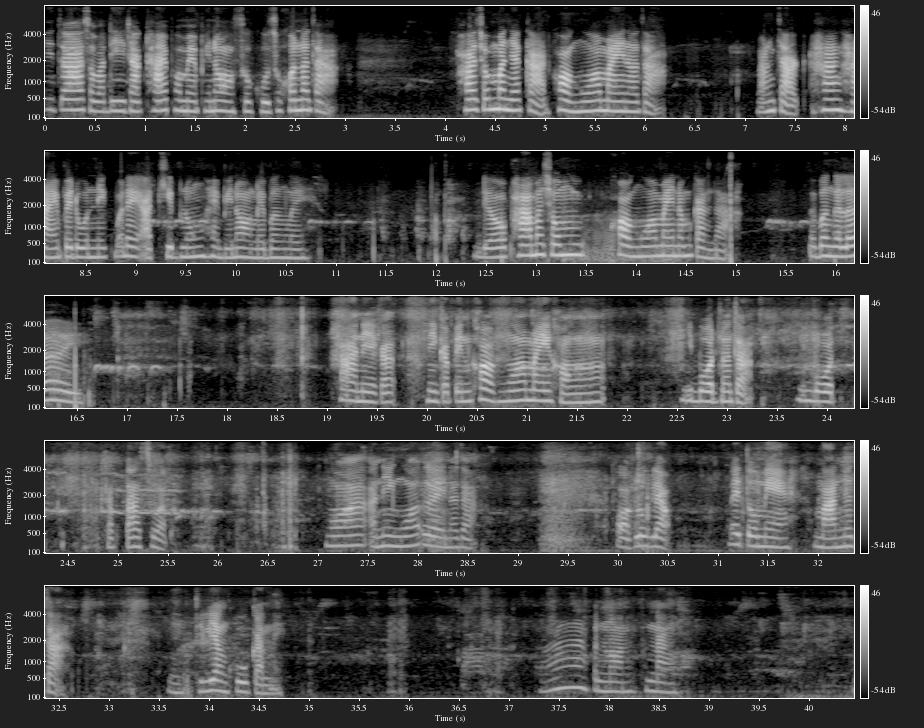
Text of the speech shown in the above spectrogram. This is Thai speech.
ดีจ้าสวัสดีทักทายพ่อแม่พี่น้องสุขุสุขคนนะจ้ะพาชมบรรยากาศของงัวไหมเนาะจ้ะหลังจากห้างหายไปโดนนิกว่าได้อัดคลิปลงให้พี่น้องได้เบิ่งเลย เดี๋ยวพามาชมของงัวไหมน้ำกันจ้ะไปเบิ่งกันเลย ค่ะนี่ก็นี่ก็เป็นขอกงัวไหมของอีโบดเนาะจ้ะอีโบดกับตาสวดงัวอันนี้งัวเอ่ยเนาะจ้ะ ออกลูกแล้ว ได้ตัวแม่มานอยู่จ้ะนี่ที่เลี้ยงคู่กันนี่อ่าเพิ่นนอนเพิ่นนั่ง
